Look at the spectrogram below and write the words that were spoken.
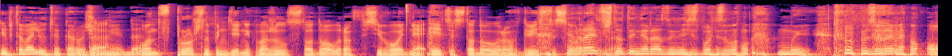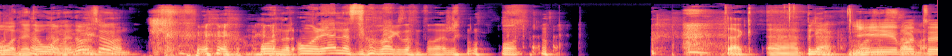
Криптовалюты, короче, да. умеет, да? Он в прошлый понедельник вложил 100 долларов, сегодня эти 100 долларов 240 Мне нравится, уже. что ты ни разу не использовал «мы». Все время Он, это он, это он, всё он. Он, он реально 100 баксов положил. Он. Так, Э, Блин. так, И вот Сама.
